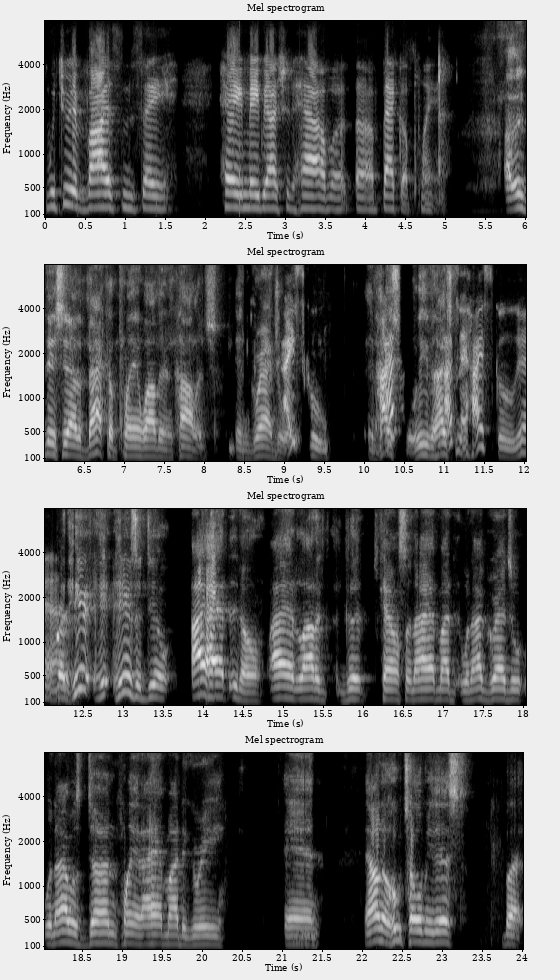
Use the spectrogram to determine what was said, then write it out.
would you advise them to say, hey, maybe I should have a, a backup plan? I think they should have a backup plan while they're in college and graduate. High school. In high school, even high school. High school, yeah. But here, here, here's a deal. I had, you know, I had a lot of good counseling. I had my when I graduated, when I was done playing, I had my degree, and, and I don't know who told me this, but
